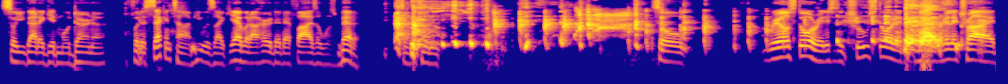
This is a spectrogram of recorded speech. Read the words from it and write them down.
so you got to get Moderna for the second time. He was like, yeah, but I heard that that Pfizer was better. So to, so real story. This is a true story that this man really tried.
